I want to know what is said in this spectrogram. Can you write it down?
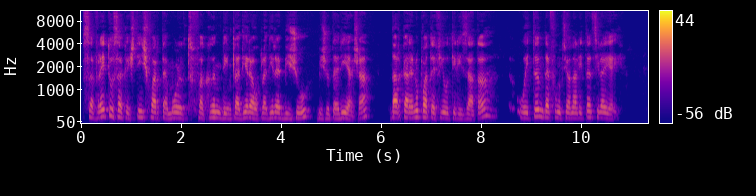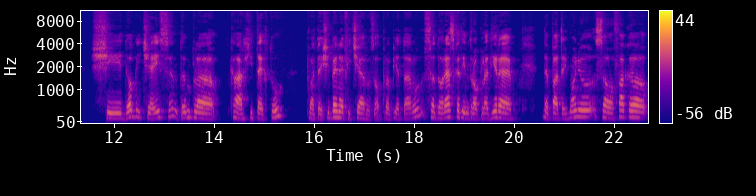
să vrei tu să câștigi foarte mult făcând din clădire o clădire biju, bijuterie așa, dar care nu poate fi utilizată, uitând de funcționalitățile ei. Și de obicei se întâmplă ca arhitectul, poate și beneficiarul sau proprietarul, să dorească dintr-o clădire de patrimoniu să o facă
